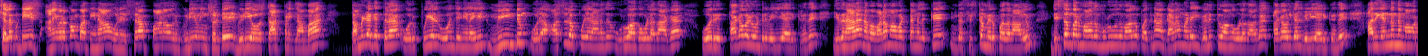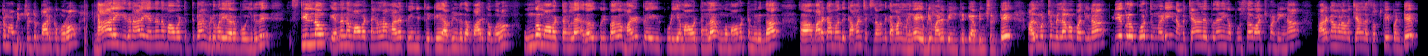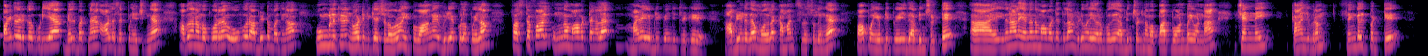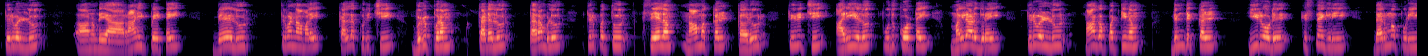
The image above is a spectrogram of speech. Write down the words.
செல்லக்குட்டீஸ் அனைவருக்கும் பார்த்தீங்கன்னா ஒரு சிறப்பான ஒரு குட் ஈவினிங் சொல்லிட்டு வீடியோ ஸ்டார்ட் பண்ணிக்கலாம்பா. தமிழகத்தில் ஒரு புயல் ஓஞ்ச நிலையில் மீண்டும் ஒரு அசுர புயலானது உருவாக உள்ளதாக ஒரு தகவல் ஒன்று வெளியாக இருக்கிறது இதனால் நம்ம வட மாவட்டங்களுக்கு இந்த சிஸ்டம் இருப்பதனாலும் டிசம்பர் மாதம் முழுவதுமாக பார்த்தீங்கன்னா கனமழை வெளுத்து வாங்க உள்ளதாக தகவல்கள் வெளியாக இருக்கிறது அது எந்தெந்த மாவட்டம் அப்படின்னு சொல்லிட்டு பார்க்க போகிறோம் நாளை இதனால் எந்தெந்த மாவட்டத்துக்கெல்லாம் விடுமுறை வரப்போகிறது? ஸ்டில் நவ் எந்தெந்த மாவட்டங்கள்லாம் மழை பெஞ்சிட்டு இருக்கு அப்படின்றத பார்க்க போகிறோம் உங்கள் மாவட்டங்களை அதாவது குறிப்பாக மழை பெய்யக்கூடிய மாவட்டங்களை உங்கள் மாவட்டம் இருந்தால் மறக்காமல் வந்து கமெண்ட் செக்ஷனில் வந்து கமெண்ட் பண்ணுங்கள் எப்படி மழை பெஞ்சிட்டு இருக்கு அப்படின்னு சொல்லிட்டு. அது மட்டும் இல்லாமல் பார்த்தீங்கன்னா வீடியோக்குள்ளே போகிறதுக்கு முன்னாடி நம்ம சேனலில் இப்போ தான் நீங்கள் புதுசாக வாட்ச் பண்ணுறீங்கன்னா மறக்காமல் நம்ம சேனலை சப்ஸ்கிரைப் பண்ணிட்டு பக்கத்தில் இருக்கக்கூடிய பெல் பட்டனை ஆளில் செட் பண்ணி வச்சுக்கோங்க. அப்போ தான் நம்ம போடுற ஒவ்வொரு அப்டேட்டும் பார்த்தீங்கன்னா உங்களுக்கு நோட்டிஃபிகேஷனில் வரும். இப்போ வாங்க வீடியோக்குள்ளே போயிடலாம். ஃபர்ஸ்ட் ஆஃப் ஆல் உங்கள் மாவட்டங்களில் மழை எப்படி பெஞ்சிட்ருக்கு அப்படின்றத முதல்ல கமெண்ட்ஸில் சொல்லுங்கள் பார்ப்போம் எப்படி பெய்யுது அப்படின்னு சொல்லிட்டு. இதனால் எந்தெந்த மாவட்டத்திலாம் விடுமுறை வரப்போகுது அப்படின்னு சொல்லிட்டு நம்ம பார்ப்போம் ஒன் பை ஒன்னா சென்னை காஞ்சிபுரம் செங்கல்பட்டு திருவள்ளூர் நம்முடைய ராணிப்பேட்டை வேலூர் திருவண்ணாமலை கள்ளக்குறிச்சி விழுப்புரம் கடலூர் பெரம்பலூர் திருப்பத்தூர் சேலம் நாமக்கல் கரூர் திருச்சி அரியலூர் புதுக்கோட்டை மயிலாடுதுறை திருவள்ளூர் நாகப்பட்டினம் திண்டுக்கல் ஈரோடு கிருஷ்ணகிரி தர்மபுரி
